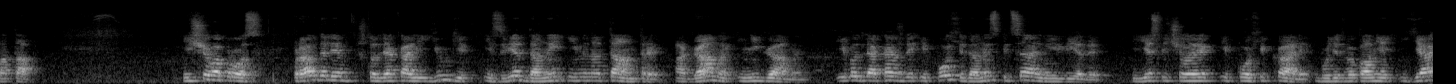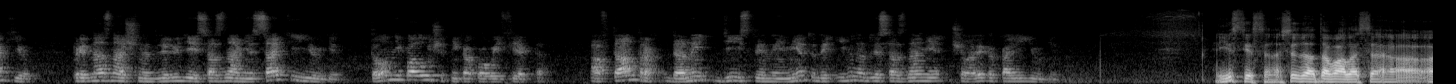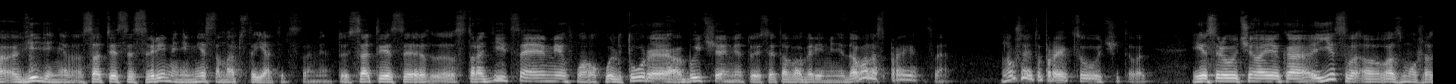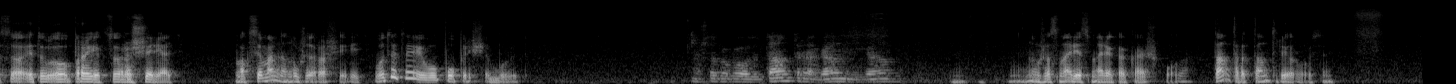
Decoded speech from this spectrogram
Потап. Еще вопрос. Правда ли, что для Кали-юги из вед даны именно тантры, агамы и нигамы? Ибо для каждой эпохи даны специальные веды. И если человек эпохи Кали будет выполнять ягью, предназначенное для людей сознание сати-юги, то он не получит никакого эффекта. А в тантрах даны действенные методы именно для сознания человека Кали-юги. Естественно, всегда давалось а, а, видение в соответствии с временем, местом, обстоятельствами. То есть в соответствии с традициями, культурой, обычаями, то есть этого времени давалась проекция. Нужно эту проекцию учитывать. Если у человека есть возможность эту проекцию расширять, максимально нужно расширить. Вот это его поприще будет. А что по поводу тантра, гам, нигам? Нужно смотреть, смотря какая школа. Тантра, тантре рознь.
